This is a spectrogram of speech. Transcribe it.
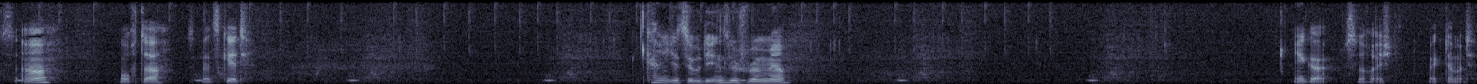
So, hoch da, so jetzt geht. Kann ich jetzt über die Insel schwimmen, ja? Egal, ist doch recht. Weg damit.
